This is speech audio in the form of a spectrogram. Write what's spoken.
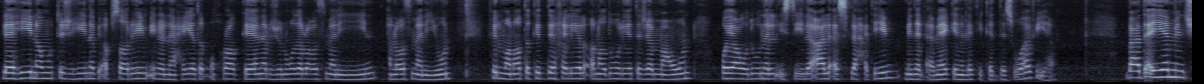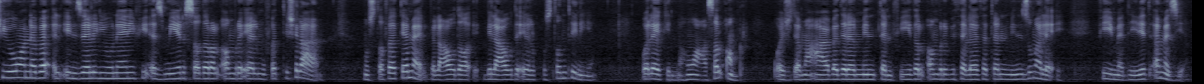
لاهين ومتجهين بأبصارهم إلى ناحية أخرى كان الجنود العثمانيين العثمانيون في المناطق الداخلية الأناضول يتجمعون ويعودون للاستيلاء على أسلحتهم من الأماكن التي كدسوها فيها. بعد أيام من شيوع نبأ الإنزال اليوناني في أزمير صدر الأمر إلى المفتش العام. مصطفى كمال بالعودة, بالعودة إلى القسطنطينية. ولكنه عصى الأمر واجتمع بدلا من تنفيذ الأمر بثلاثة من زملائه في مدينة أمازيا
